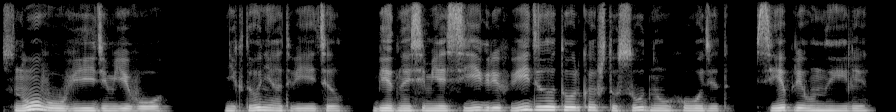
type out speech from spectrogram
снова увидим его». Никто не ответил. Бедная семья Сигрев видела только, что судно уходит. Все приуныли.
